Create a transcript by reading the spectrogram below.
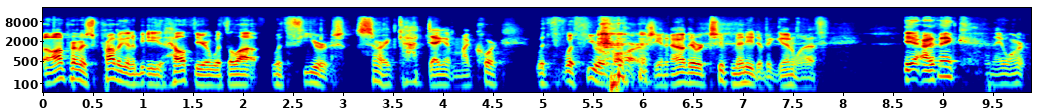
on premise is probably going to be healthier with a lot with fewer. Sorry, God dang it, my core with with fewer bars. you know, there were too many to begin with. Yeah, I think, and they weren't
